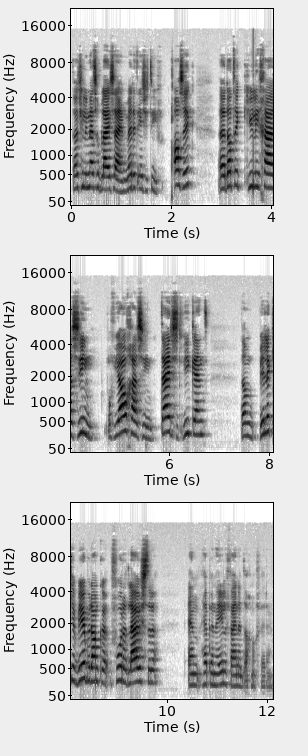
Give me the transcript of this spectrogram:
dat jullie net zo blij zijn met dit initiatief als ik. Uh, dat ik jullie ga zien, of jou ga zien, tijdens het weekend. Dan wil ik je weer bedanken voor het luisteren. En heb een hele fijne dag nog verder.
